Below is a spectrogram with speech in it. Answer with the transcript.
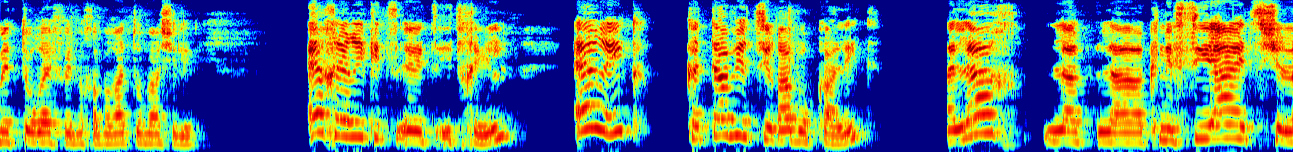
מטורפת וחברה טובה שלי. איך אריק התחיל? אריק כתב יצירה ווקאלית, הלך לכנסייה של,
